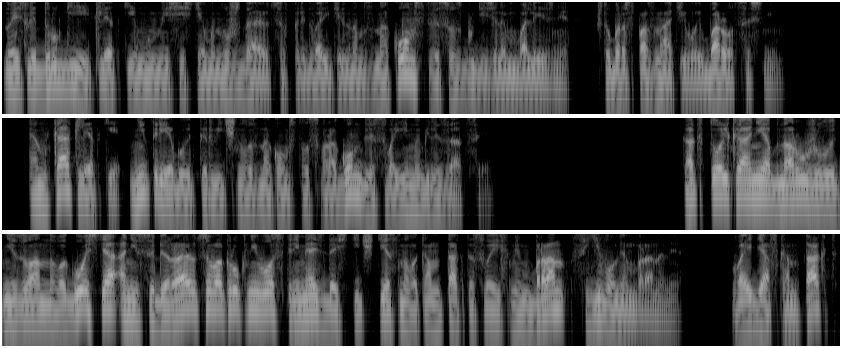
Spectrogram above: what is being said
Но если другие клетки иммунной системы нуждаются в предварительном знакомстве с возбудителем болезни, чтобы распознать его и бороться с ним, НК-клетки не требуют первичного знакомства с врагом для своей мобилизации. Как только они обнаруживают незваного гостя, они собираются вокруг него, стремясь достичь тесного контакта своих мембран с его мембранами. Войдя в контакт,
